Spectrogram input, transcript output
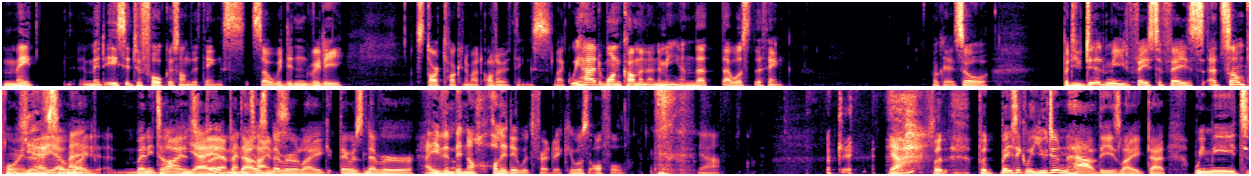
made made it easy to focus on the things. So we didn't really start talking about other things. Like we had one common enemy, and that that was the thing. Okay, so but you did meet face to face at some point. Yeah, yeah, so many, like many times. Yeah, but, yeah, but that was never like there was never. I even been on holiday with Fredrik. It was awful. yeah. Okay. Yeah. but but basically you didn't have these like that. We meet.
